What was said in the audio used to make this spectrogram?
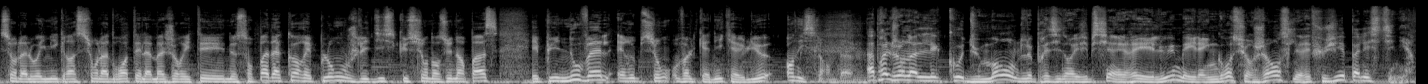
Sur la loi immigration, la droite et la majorité ne sont pas d'accord et plongent les discussions dans une impasse. Et puis, une nouvelle éruption volcanique a eu lieu en Islande. Après le journal L'écho du monde, le président égyptien est réélu, mais il a une grosse urgence, les réfugiés palestiniens.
